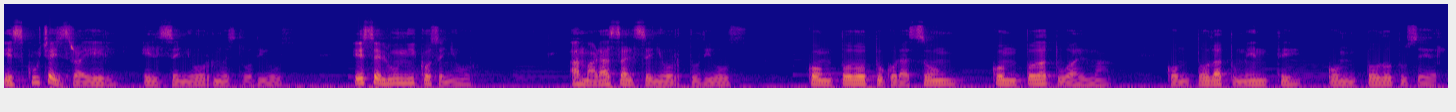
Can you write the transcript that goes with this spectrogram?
escucha Israel, el Señor nuestro Dios, es el único Señor. Amarás al Señor tu Dios con todo tu corazón, con toda tu alma, con toda tu mente, con todo tu ser.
